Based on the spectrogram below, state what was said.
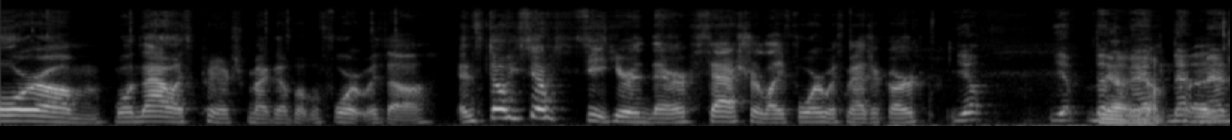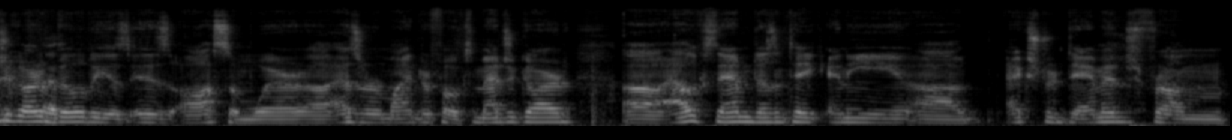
Or um, well now it's pretty much Mega, but before it was uh, and still you still see it here and there Sash or Life Orb with Magic Guard. Yep. Yep, that, Yeah, ma- yeah. that Uh, Magic Guard uh, ability is, is awesome. Where, uh, as a reminder, folks, Magic Guard, uh, Alakazam doesn't take any uh, extra damage from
